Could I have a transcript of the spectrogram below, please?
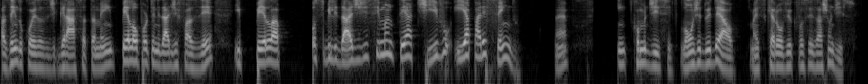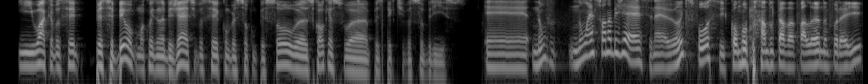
fazendo coisas de graça também, pela oportunidade de fazer e pela possibilidade de se manter ativo e aparecendo, né? Como disse, longe do ideal, mas quero ouvir o que vocês acham disso. E Waka, você percebeu alguma coisa na BGS? Você conversou com pessoas? Qual que é a sua perspectiva sobre isso? É, não, não é só na BGS, né? Antes fosse, como o Pablo estava falando por aí,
